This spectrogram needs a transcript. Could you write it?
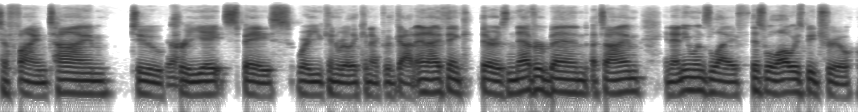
to find time to yeah. create space where you can really connect with God. And I think there has never been a time in anyone's life, this will always be true.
